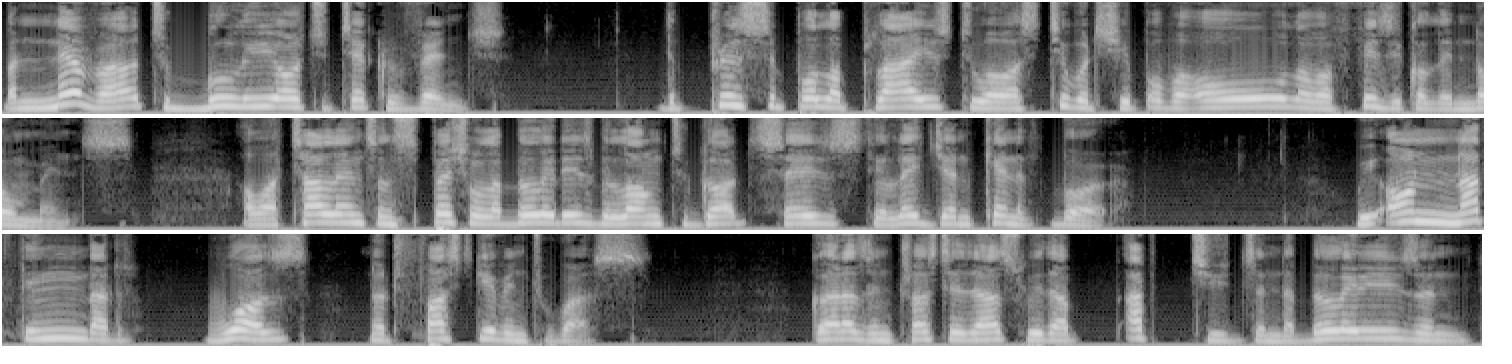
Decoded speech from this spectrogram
but never to bully or to take revenge. The principle applies to our stewardship over all our physical endowments. Our talents and special abilities belong to God, says theologian Kenneth Boa. We own nothing that was not first given to us. God has entrusted us with our aptitudes and abilities, and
